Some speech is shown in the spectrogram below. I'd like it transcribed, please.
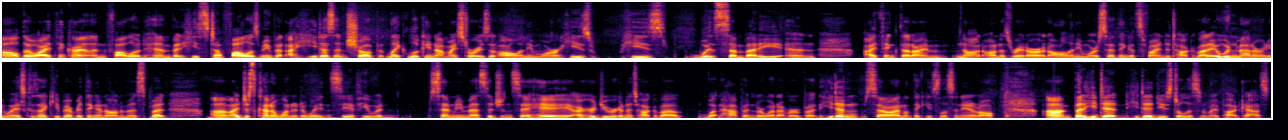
Although I think I unfollowed him, but he still follows me. But I, he doesn't show up like looking at my stories at all anymore. He's he's with somebody, and I think that I'm not on his radar at all anymore. So I think it's fine to talk about it. It wouldn't matter anyways because I keep everything anonymous. But um, I just kind of wanted to wait and see if he would send me a message and say, "Hey, I heard you were going to talk about what happened or whatever," but he didn't, so I don't think he's listening at all. Um, but he did. He did used to listen to my podcast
